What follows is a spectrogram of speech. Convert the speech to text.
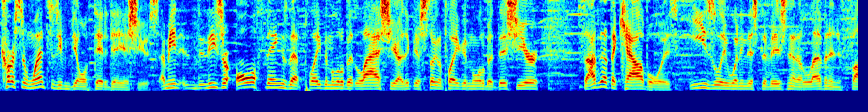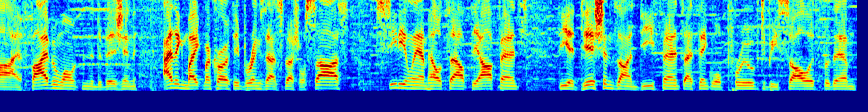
Carson Wentz is even dealing with day to day issues. I mean, th- these are all things that plagued them a little bit last year. I think they're still going to plague them a little bit this year. So I've got the Cowboys easily winning this division at 11 and 5, 5 and 1 within the division. I think Mike McCarthy brings that special sauce. CeeDee Lamb helps out the offense. The additions on defense, I think, will prove to be solid for them.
